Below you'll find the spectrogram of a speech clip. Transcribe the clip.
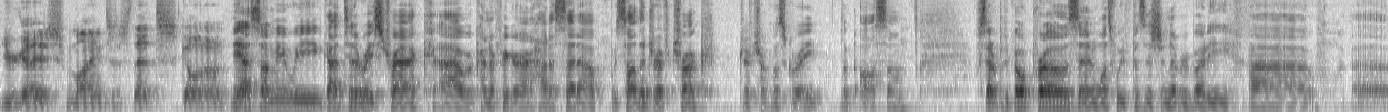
your guys' minds as that's going on? Yeah, so I mean, we got to the racetrack. Uh, we're kind of figuring out how to set up. We saw the drift truck. Drift truck was great. Looked awesome. Set up the GoPros, and once we positioned everybody, uh, uh,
